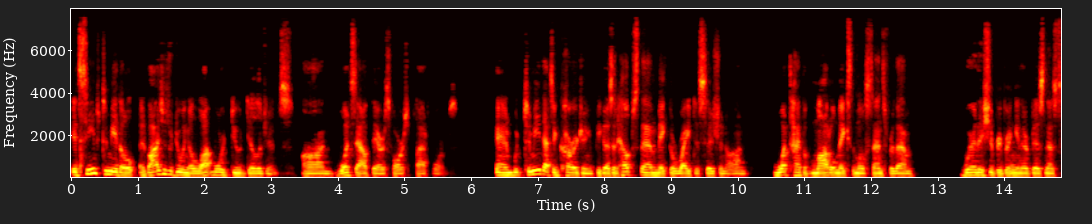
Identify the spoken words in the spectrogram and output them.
it seems to me that advisors are doing a lot more due diligence on what's out there as far as platforms. And to me, that's encouraging because it helps them make the right decision on what type of model makes the most sense for them, where they should be bringing their business,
